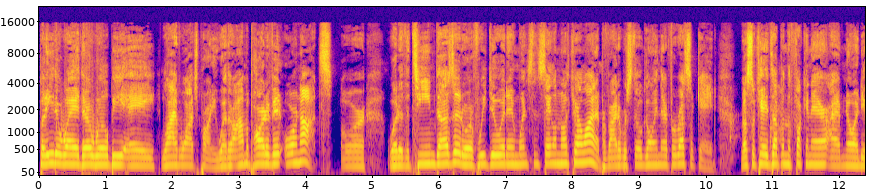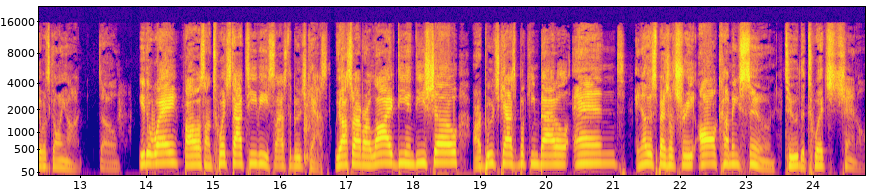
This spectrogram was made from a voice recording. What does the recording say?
But either way, there will be a live watch party, whether I'm a part of it or not. Or whether the team does it or if we do it in Winston-Salem, North Carolina, provided we're still going there for WrestleCade. WrestleCade's up in the fucking air. I have no idea what's going on. So either way, follow us on twitch.tv slash the Boochcast. We also have our live D&D show, our Boochcast booking battle, and another special treat all coming soon to the Twitch channel.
